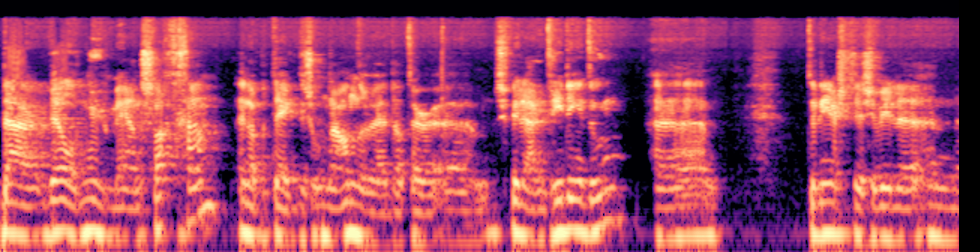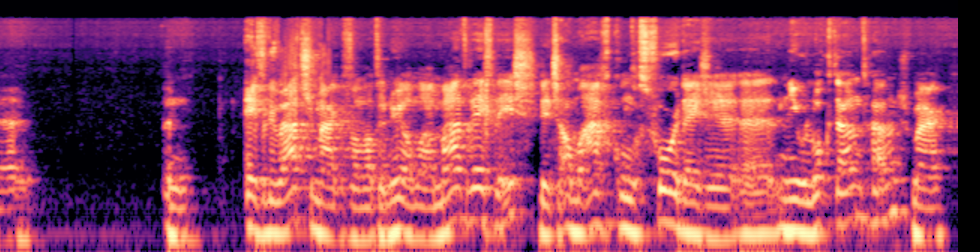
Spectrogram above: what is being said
daar wel nu mee aan de slag te gaan. En dat betekent dus onder andere dat er, uh, ze willen eigenlijk drie dingen doen. Ehm, ten eerste, ze willen een, eh, een, evaluatie maken van wat er nu allemaal aan maatregelen is. Dit is allemaal aangekondigd voor deze eh, nieuwe lockdown trouwens. Maar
